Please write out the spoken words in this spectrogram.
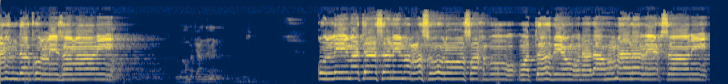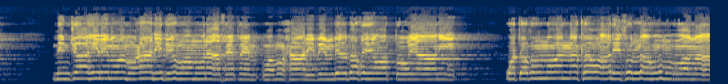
عند كل زمان. اللهم اجعلنا منهم. قل لي متى سلم الرسول وصحبه والتابعون لهم على الإحسان. من جاهل ومعاند ومنافق ومحارب بالبغي والطغيان. وتظن أنك وارث لهم وما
